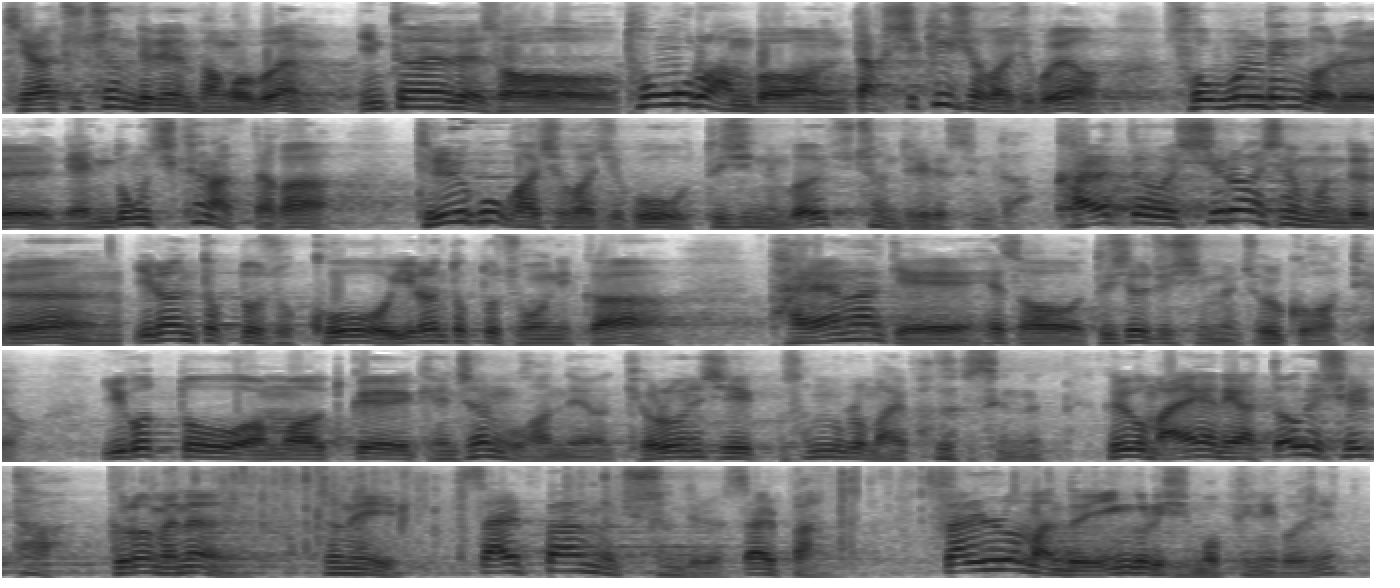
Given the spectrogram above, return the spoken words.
제가 추천드리는 방법은 인터넷에서 통으로 한번 딱 식히셔가지고요. 소분된 거를 냉동시켜 놨다가 들고 가셔가지고 드시는 걸 추천드리겠습니다. 가래떡을 싫어하시는 분들은 이런 떡도 좋고 이런 떡도 좋으니까 다양하게 해서 드셔주시면 좋을 것 같아요. 이것도 아마 꽤 괜찮은 것 같네요. 결혼식 선물로 많이 받을 수 있는. 그리고 만약에 내가 떡이 싫다. 그러면은 저는 이 쌀빵을 추천드려요. 쌀빵. 쌀로 만든 잉글리시 머핀이거든요.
